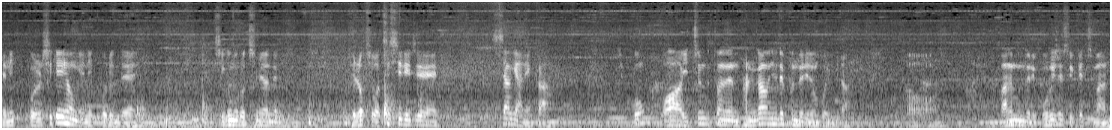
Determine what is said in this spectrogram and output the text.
애니콜 시계형 애니콜인데 지금으로 치면은 갤럭시 워치 시리즈의 시작이 아닐까 싶고 와 이쯤부터는 반가운 휴대폰들이 좀 보입니다. 어, 많은 분들이 모르실 수 있겠지만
